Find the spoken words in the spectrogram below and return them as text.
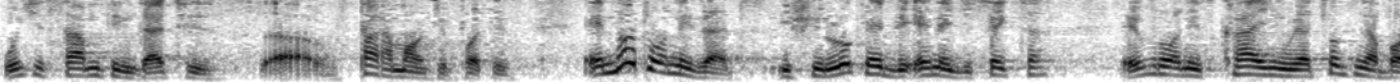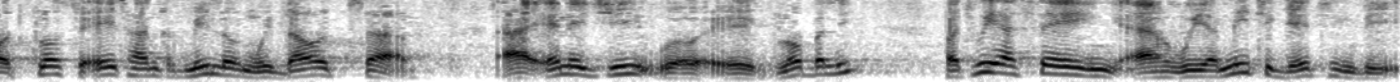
which is something that is uh, of paramount importance. And not only that, if you look at the energy sector, everyone is crying. We are talking about close to 800 million without uh, uh, energy uh, globally. But we are saying uh, we are mitigating the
